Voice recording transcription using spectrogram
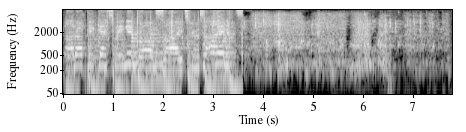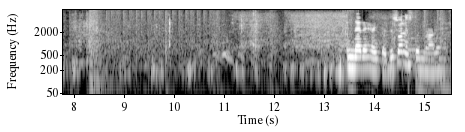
Got a pickaxe swinging from side to side. Another haircut. This one is the another haircut.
